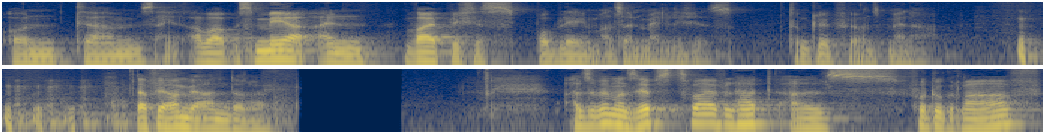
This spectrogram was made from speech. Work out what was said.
Und, ähm, aber es ist mehr ein weibliches Problem als ein männliches. Zum Glück für uns Männer. Dafür haben wir andere. Also wenn man Selbstzweifel hat als Fotograf,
